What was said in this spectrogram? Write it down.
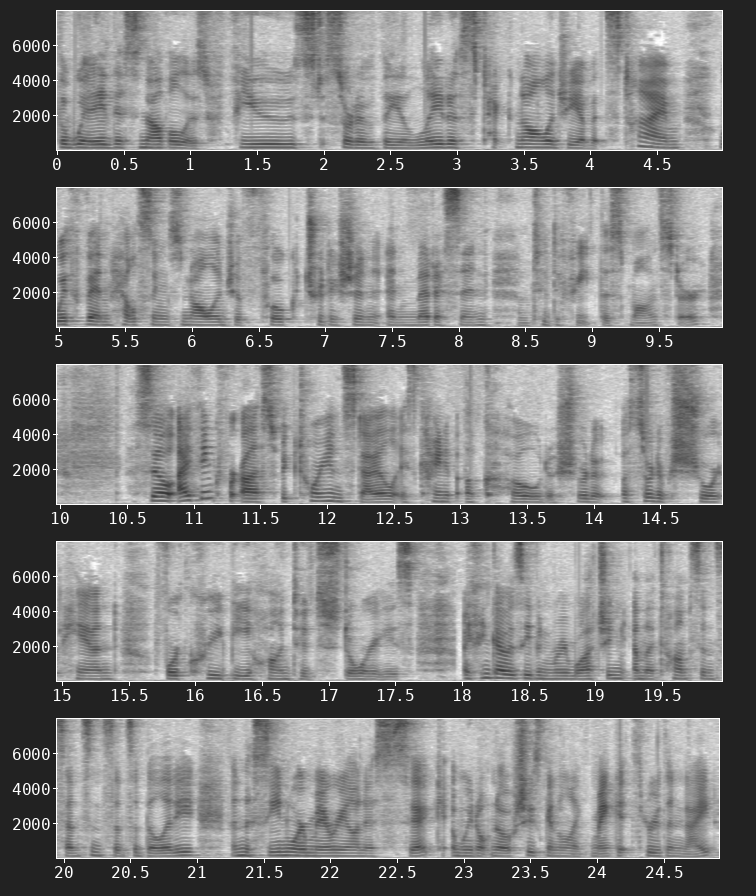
the way this novel is fused, sort of the latest technology of its time, with Van Helsing's knowledge of folk tradition and medicine to defeat this monster. So I think for us, Victorian style is kind of a code, a sort of, a sort of shorthand for creepy haunted stories. I think I was even rewatching Emma Thompson's Sense and Sensibility, and the scene where Marianne is sick and we don't know if she's gonna like make it through the night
